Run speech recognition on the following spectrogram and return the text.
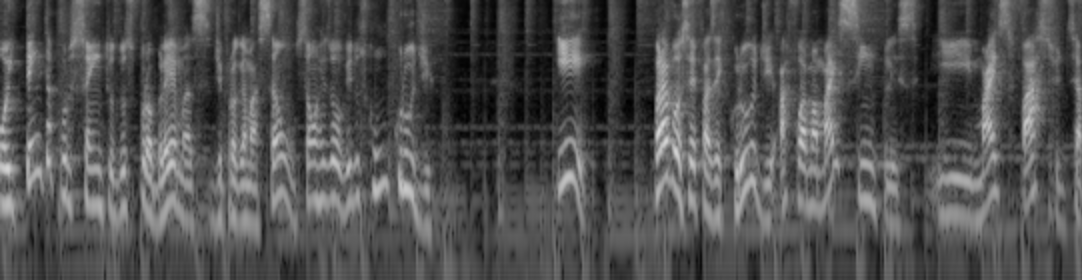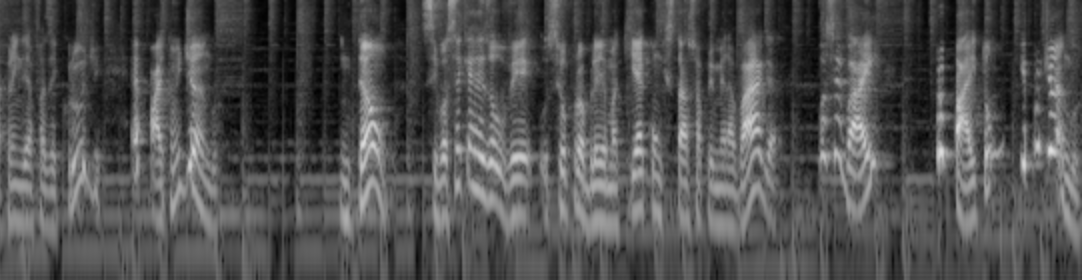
80% dos problemas de programação são resolvidos com um CRUD. E para você fazer CRUD, a forma mais simples e mais fácil de se aprender a fazer CRUD é Python e Django. Então, se você quer resolver o seu problema, que é conquistar a sua primeira vaga, você vai para o Python e para o Django.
